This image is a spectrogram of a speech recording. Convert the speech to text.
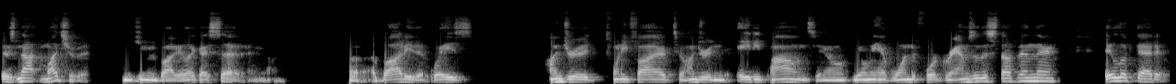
there's not much of it in the human body. Like I said, a, a body that weighs 125 to 180 pounds, you know, you only have one to four grams of this stuff in there. They looked at it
